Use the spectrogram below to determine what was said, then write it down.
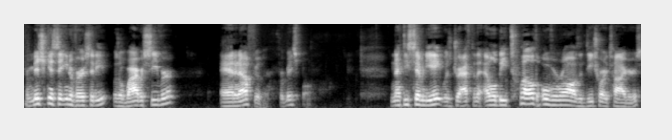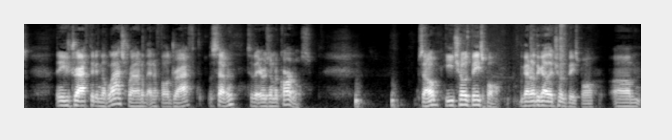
from Michigan State University, was a wide receiver and an outfielder for baseball. 1978 was drafted in the MLB 12th overall of the Detroit Tigers. Then he was drafted in the last round of the NFL draft, the seventh, to the Arizona Cardinals. So he chose baseball. We got another guy that chose baseball. Um,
